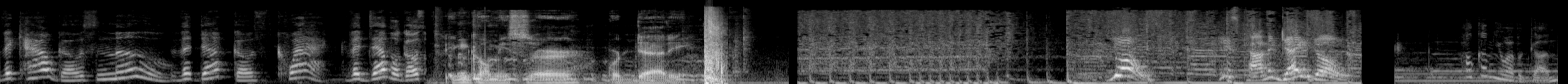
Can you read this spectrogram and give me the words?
The cow goes moo. The duck goes quack. The devil goes. You can call me sir or daddy. Yo! He's kinda gay though! How come you have a gun?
